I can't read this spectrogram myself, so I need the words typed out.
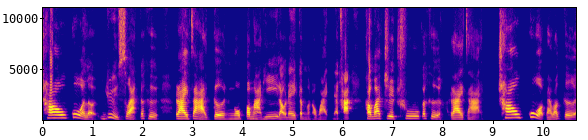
超过了预算ก็คือ รายจ่ายเกินงบประมาณที่เราได้กำหนดเอาไว้นะคะคำว่าจืชูก็คือรายจ่ายเช่ากู้แปลว่าเกิน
